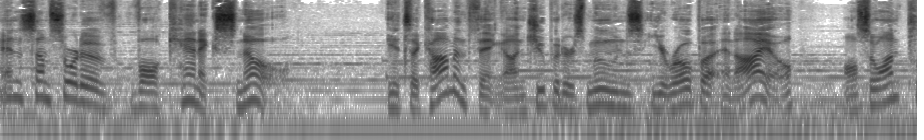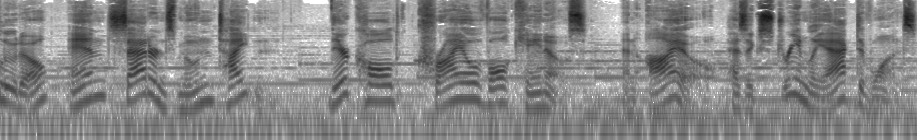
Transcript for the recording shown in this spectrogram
and some sort of volcanic snow. It's a common thing on Jupiter's moons Europa and Io, also on Pluto and Saturn's moon Titan. They're called cryovolcanoes, and Io has extremely active ones.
